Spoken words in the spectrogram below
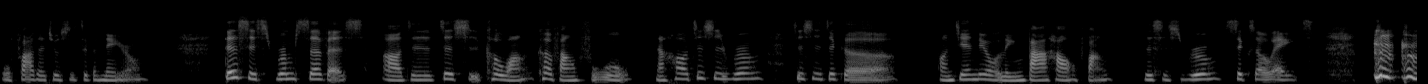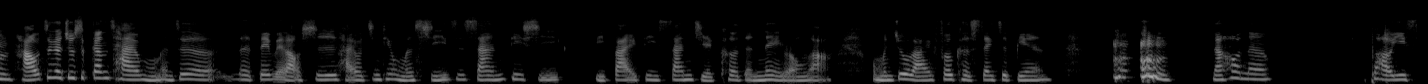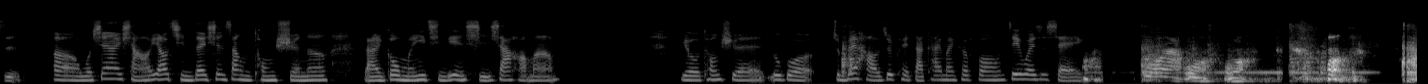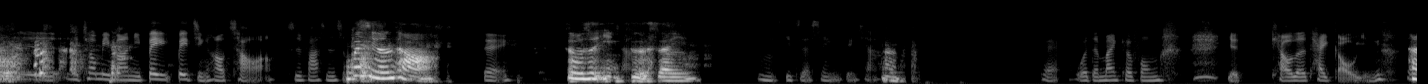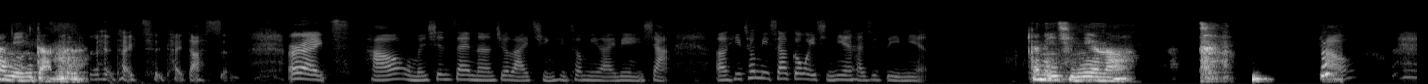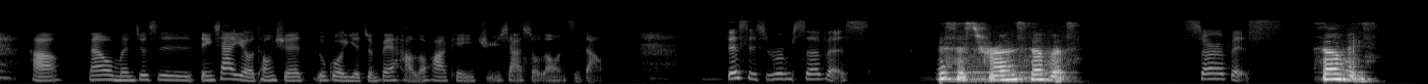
我发的就是这个内容。This is room service，啊，这这是客房客房服务。 然后这是 room，这是这个房间六零八号房。This is room six o eight。好，这个就是刚才我们这个呃 David 老师，还有今天我们十一至三第十一礼拜第三节课的内容啦。我们就来 focus 在这边。然后呢，不好意思，嗯，我现在想要邀请在线上的同学呢，来跟我们一起练习一下，好吗？有同学如果准备好就可以打开麦克风。这位是谁？我啊，我我我。是你聪明吗？你背背景好吵啊，是发生什么？背景很吵。对，是不是椅子的声音？嗯，椅子的声音。等一下。嗯。对，我的麦克风 也调的太高音，太敏感了。对，太太大声。All right，好，我们现在呢就来请 Hitomi 来练一下。呃，Hitomi 是要跟我一起念还是自己念？跟你一起念啊。好，好，那我们就是等一下有同学如果也准备好的话，可以举一下手让我知道。This is room service. This is room service. Service. Service.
